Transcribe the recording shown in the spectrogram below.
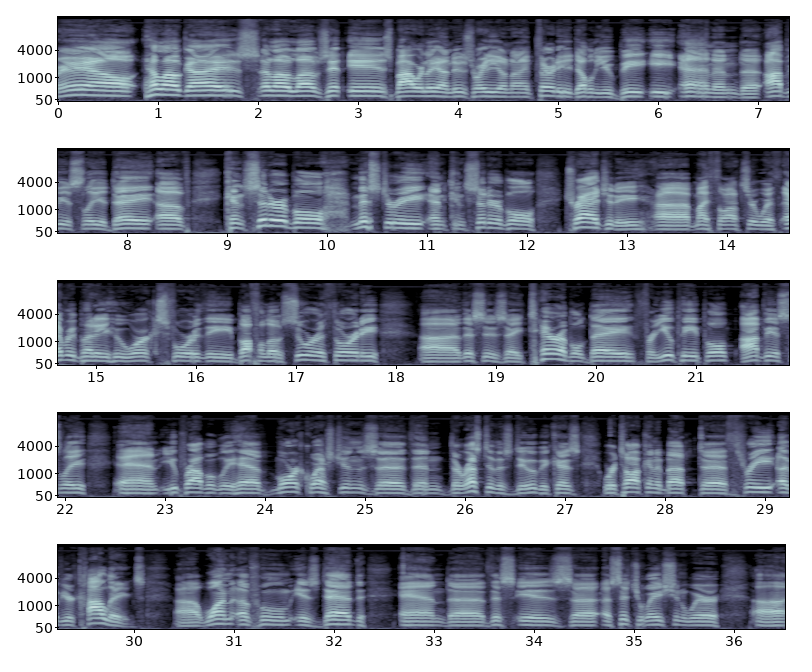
Well, hello, guys. Hello, loves. It is Bauerle on News Radio 930 WBEN, and uh, obviously a day of considerable mystery and considerable tragedy. Uh, my thoughts are with everybody who works for the Buffalo Sewer Authority. Uh, this is a terrible day for you people, obviously, and you probably have more questions uh, than the rest of us do because we're talking about uh, three of your colleagues, uh, one of whom is dead. And uh, this is a situation where,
